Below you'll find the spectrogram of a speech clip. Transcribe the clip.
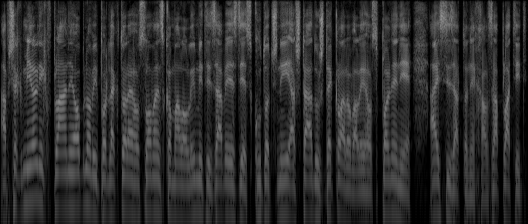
Avšak milník v pláne obnovy, podľa ktorého Slovensko malo limity zaviesť, je skutočný a štát už deklaroval jeho splnenie, aj si za to nechal zaplatiť.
